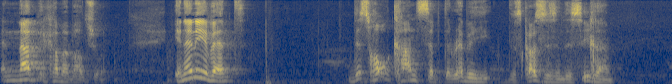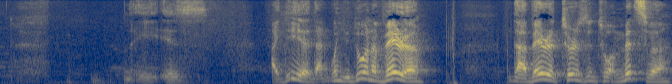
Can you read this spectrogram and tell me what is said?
and not become a Baal Tshuva. In any event, this whole concept the Rebbe discusses in the Sikha is idea that when you do an Avera, the Avera turns into a mitzvah,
